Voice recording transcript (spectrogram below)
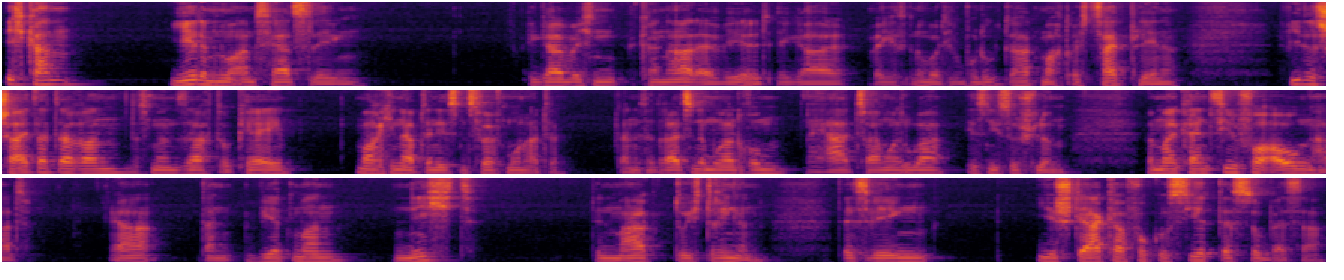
Ich kann jedem nur ans Herz legen, egal welchen Kanal er wählt, egal welches innovative Produkt er hat, macht euch Zeitpläne. Vieles scheitert daran, dass man sagt, okay, mache ich innerhalb der nächsten zwölf Monate. Dann ist der 13. Monat rum, naja, zwei Monate drüber, ist nicht so schlimm. Wenn man kein Ziel vor Augen hat, ja, dann wird man nicht den Markt durchdringen. Deswegen, je stärker fokussiert, desto besser.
